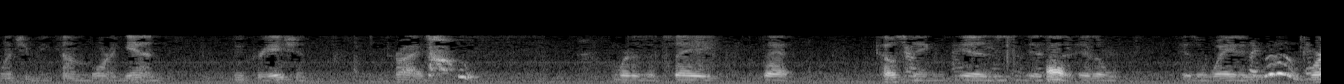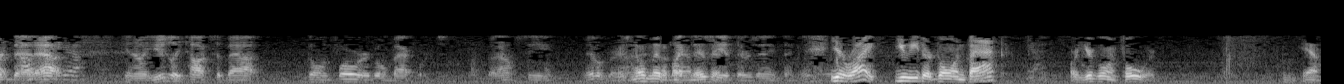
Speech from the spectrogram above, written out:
once you become born again, new creation, Christ, where does it say that coasting is is oh. a, is a is a way to like, work that out? Yeah. You know, it usually talks about going forward or going backwards but I don't see middle ground. There's no middle I'd like ground, to is see there? if there's anything. You're right. You either going back or you're going forward. Yeah.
